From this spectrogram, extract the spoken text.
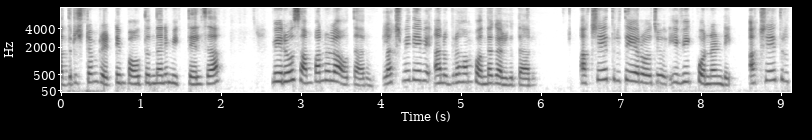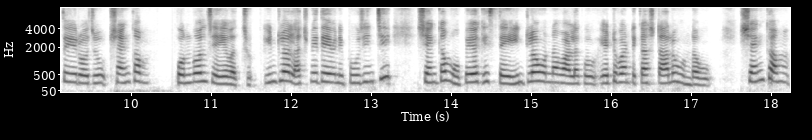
అదృష్టం రెట్టింపు అవుతుందని మీకు తెలుసా? మీరు సంపన్నులు అవుతారు. లక్ష్మీదేవి అనుగ్రహం పొందగలుగుతారు. అక్షయ తృతీయ రోజు ఇవి కొనండి. అక్షయ తృతీయ రోజు శంఖం కొనుగోలు చేయవచ్చు. ఇంట్లో లక్ష్మీదేవిని పూజించి శంఖం ఉపయోగిస్తే ఇంట్లో ఉన్న వాళ్ళకు ఎటువంటి కష్టాలు ఉండవు. శంఖం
